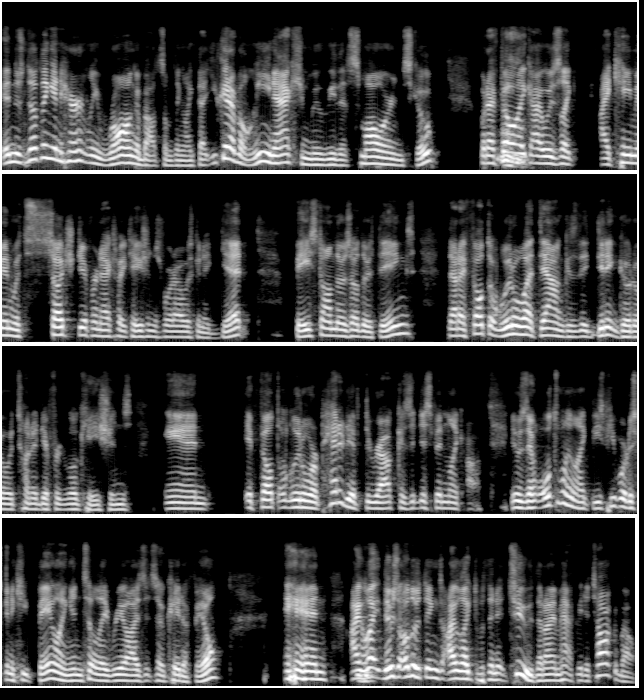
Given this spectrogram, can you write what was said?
And there's nothing inherently wrong about something like that. You could have a lean action movie that's smaller in scope, but I felt Mhm. like I was like I came in with such different expectations for what I was going to get based on those other things that I felt a little let down because they didn't go to a ton of different locations and it felt a little repetitive throughout because it just been like oh, it was ultimately like these people are just going to keep failing until they realize it's okay to fail. And I Mhm. like there's other things I liked within it too that I'm happy to talk about.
